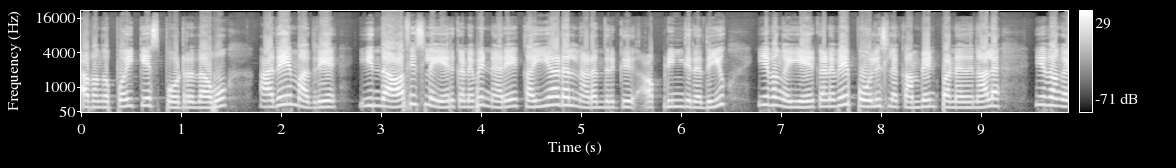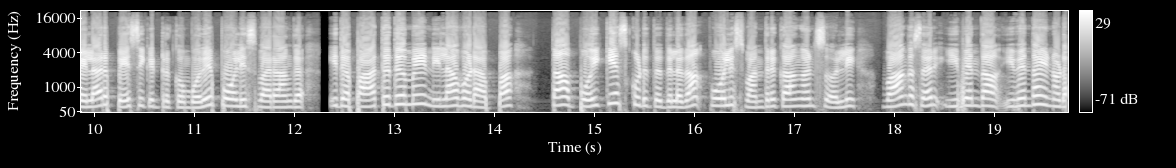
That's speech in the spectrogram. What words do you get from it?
அவங்க பொய் கேஸ் போடுறதாவும் அதே மாதிரியே இந்த ஆஃபீஸில் ஏற்கனவே நிறைய கையாடல் நடந்திருக்கு அப்படிங்கிறதையும் இவங்க ஏற்கனவே போலீஸில் கம்ப்ளைண்ட் பண்ணதுனால இவங்க எல்லாரும் பேசிக்கிட்டு இருக்கும்போதே போலீஸ் வராங்க. இதை பார்த்ததுமே நிலாவோட அப்பா தான் பொய் கேஸ் கொடுத்ததுல தான் போலீஸ் வந்திருக்காங்கன்னு சொல்லி வாங்க சார் இவன் தான் இவன் தான் என்னோட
